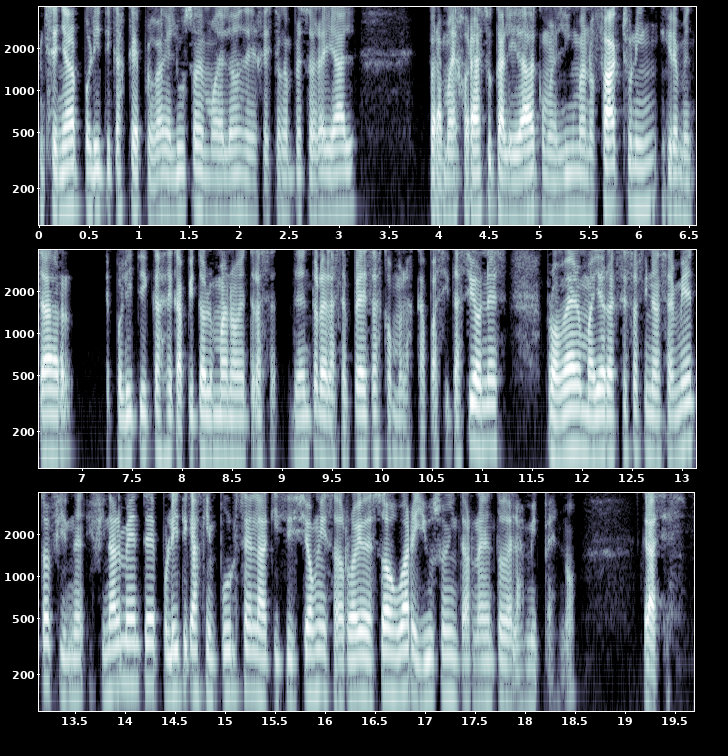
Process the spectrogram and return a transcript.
diseñar políticas que promuevan el uso de modelos de gestión empresarial para mejorar su calidad, como el Lean Manufacturing, incrementar políticas de capital humano dentro de las empresas como las capacitaciones, promover un mayor acceso a financiamiento y finalmente políticas que impulsen la adquisición y desarrollo de software y uso de Internet dentro de las MIPES. ¿no? Gracias.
